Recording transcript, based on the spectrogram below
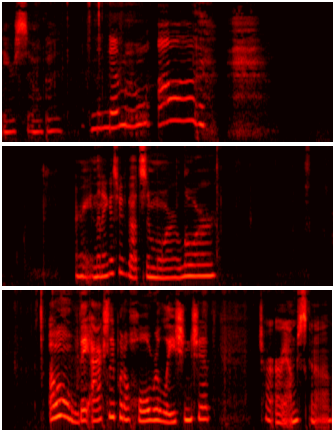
They are so good. And the Nemu. Ah. Alright, and then I guess we've got some more lore. Oh, they actually put a whole relationship chart. Alright, I'm just gonna...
